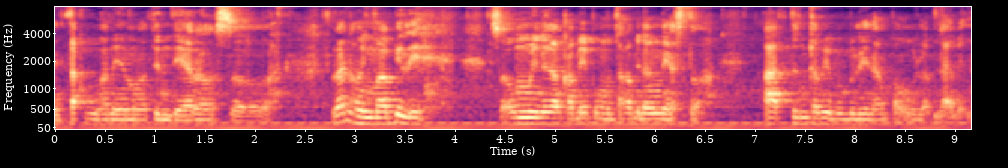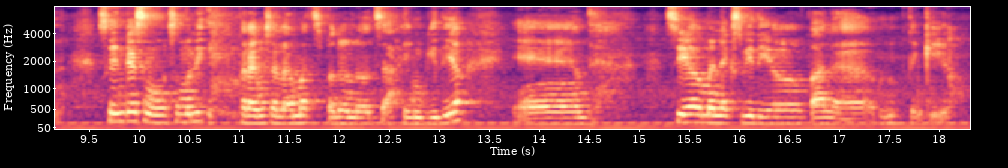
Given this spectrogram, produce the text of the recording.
nagtakbuhan na yung mga tindero so wala na kaming mabili. So umuwi na lang kami, pumunta kami ng Nesto at dun kami bumili ng pangulam namin. So yun guys, hanggang sa muli, maraming salamat sa panonood sa aking video and see you on my next video. Paalam. Thank you.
